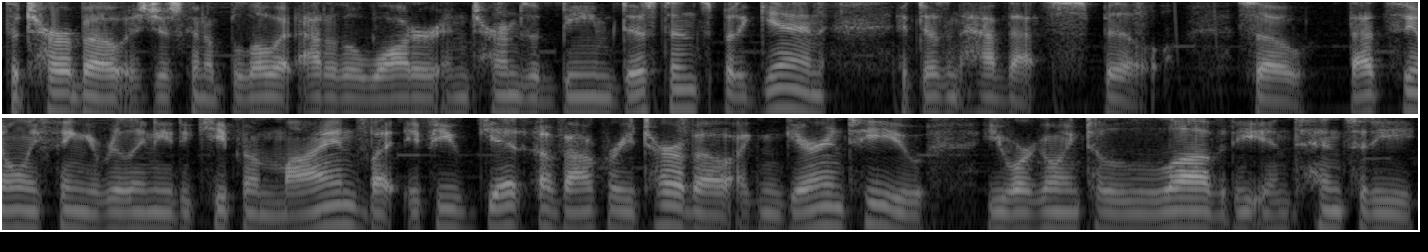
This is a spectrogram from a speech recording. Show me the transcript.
The Turbo is just going to blow it out of the water in terms of beam distance, but again, it doesn't have that spill. So that's the only thing you really need to keep in mind. But if you get a Valkyrie Turbo, I can guarantee you, you are going to love the intensity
